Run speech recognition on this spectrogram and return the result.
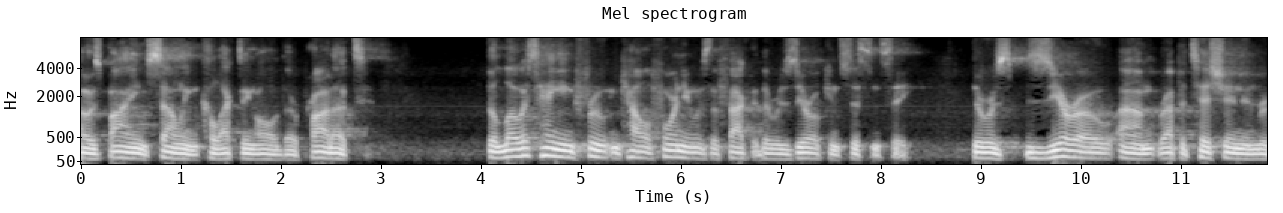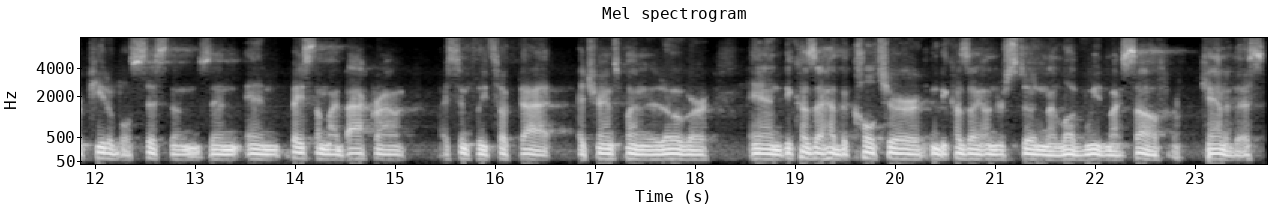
I was buying, selling, collecting all of their product. The lowest hanging fruit in California was the fact that there was zero consistency. There was zero um, repetition and repeatable systems. And, and based on my background, I simply took that, I transplanted it over. And because I had the culture and because I understood and I love weed myself, or cannabis,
